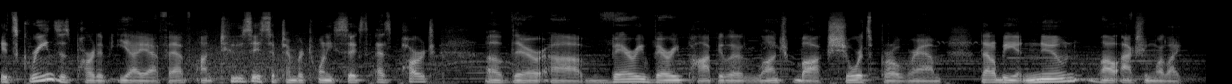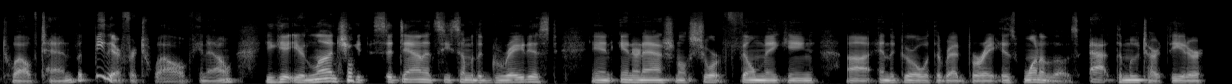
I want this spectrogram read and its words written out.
It screens as part of EIFF on Tuesday, September 26th, as part of their uh, very, very popular Lunchbox Shorts program. That'll be at noon, well, actually more like 12 10 but be there for 12 you know? You get your lunch you get to sit down and see some of the greatest in international short filmmaking uh, and the girl with the red beret is one of those at the Muttart theater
